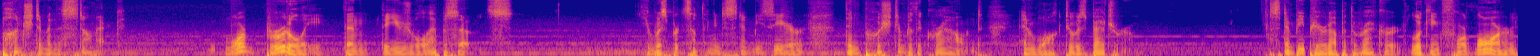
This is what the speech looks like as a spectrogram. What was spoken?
punched him in the stomach, more brutally than the usual episodes. He whispered something into Stimpy's ear, then pushed him to the ground and walked to his bedroom. Stimpy peered up at the record, looking forlorn,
